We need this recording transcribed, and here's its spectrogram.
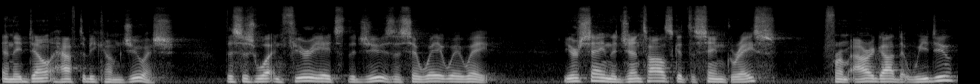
and they don't have to become Jewish. This is what infuriates the Jews. They say, wait, wait, wait. You're saying the Gentiles get the same grace from our God that we do,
